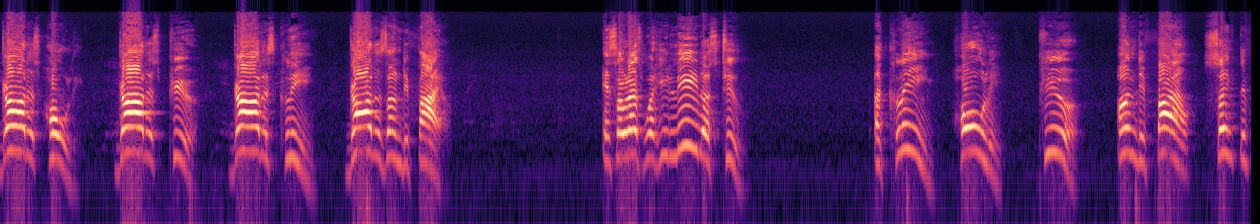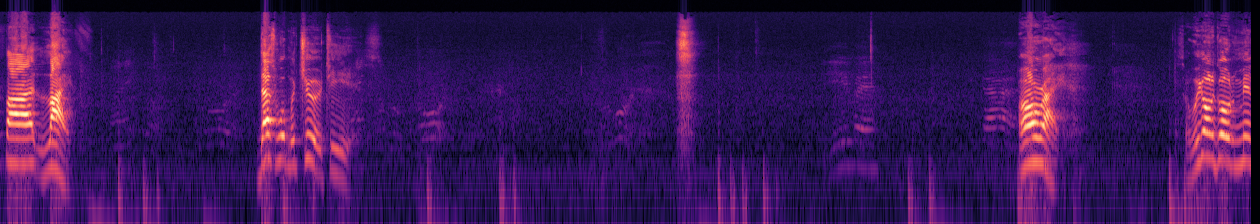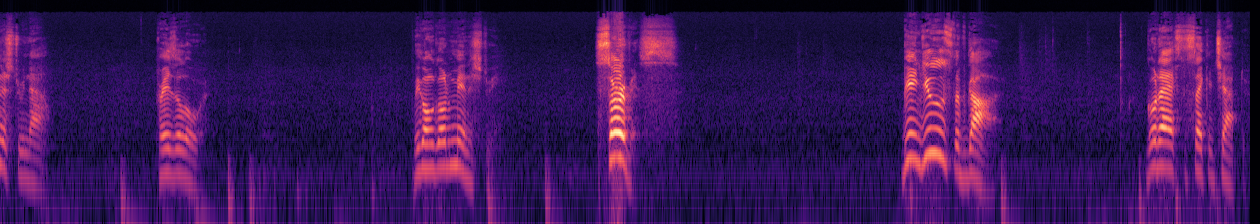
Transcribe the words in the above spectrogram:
God is holy. God is pure. God is clean. God is undefiled. And so that's what he lead us to. A clean, holy, pure, undefiled, sanctified life. That's what maturity is. All right. So we're going to go to ministry now. Praise the Lord. We're going to go to ministry. Service. Being used of God. Go to Acts, the second chapter.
